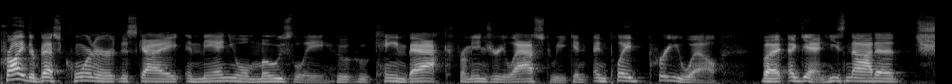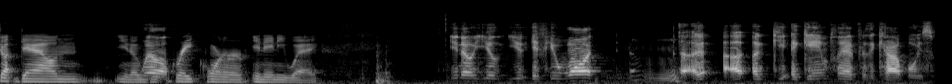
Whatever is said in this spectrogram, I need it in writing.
probably their best corner, this guy Emmanuel Moseley, who who came back from injury last week and, and played pretty well. But again, he's not a shutdown, you know, Well- great corner in any way. You know, you, you if you want a, a, a, a game plan for the Cowboys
